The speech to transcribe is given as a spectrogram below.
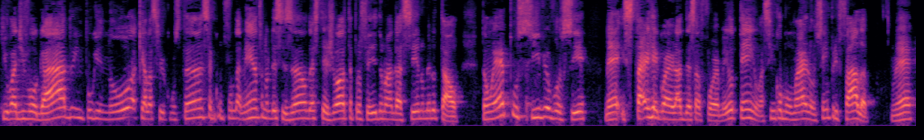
que o advogado impugnou aquela circunstância com fundamento na decisão do STJ proferido no HC número tal. Então é possível você né, estar reguardado dessa forma. Eu tenho, assim como o Marlon sempre fala, né,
